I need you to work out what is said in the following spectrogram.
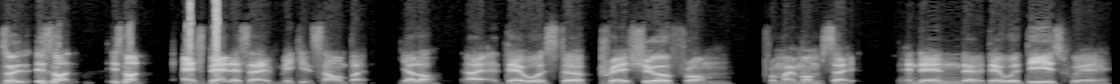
so it's not it's not as bad as I make it sound, but yeah, lor, I, there was the pressure from from my mom's side, and then there, there were days where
